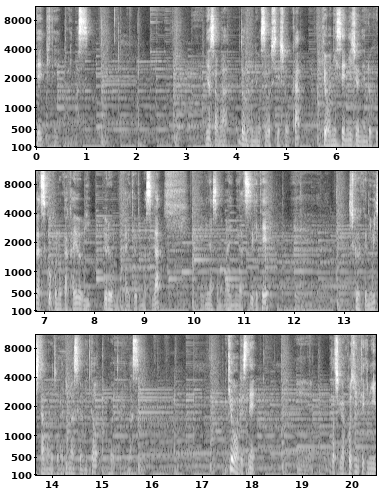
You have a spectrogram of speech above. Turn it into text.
帰ってきております。皆さんはどんな風にお過ごしでしょうか？今日は2020年6月9日火曜日夜を迎えておりますが、えー皆様の歩みが続けて、えー祝福に満ちたものとなりますようにと覚えております。今日はですね、えー私が個人的に、え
